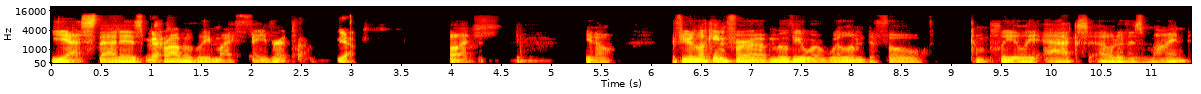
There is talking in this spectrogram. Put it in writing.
yes, that is probably my favorite. Yeah. But you know, if you're looking for a movie where Willem Dafoe completely acts out of his mind.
